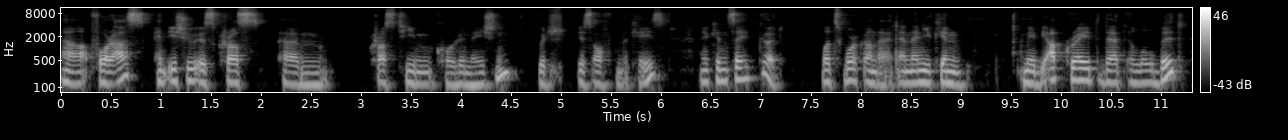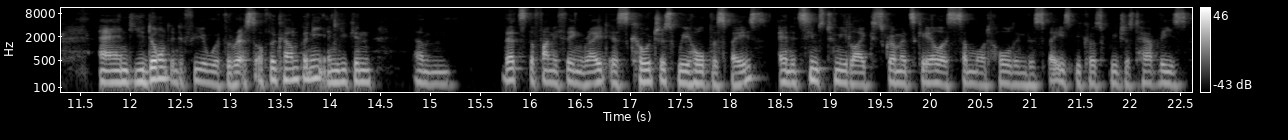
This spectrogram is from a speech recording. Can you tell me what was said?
uh, for us an issue is cross um, cross team coordination which is often the case you can say good let's work on that. And then you can maybe upgrade that a little bit and you don't interfere with the rest of the company. And you can um, that's the funny thing right? As coaches we hold the space. And it seems to me like scrum at scale is somewhat holding the space because we just have these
